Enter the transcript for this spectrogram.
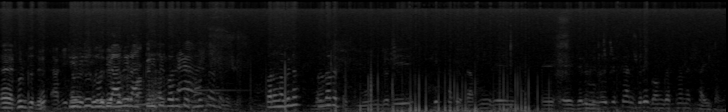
হ্যাঁ সূর্যোদয়। কিন্তু যদি আমি রাত্রিতে করি তো সমস্যা আছে করা যাবে না? করা যাবে তো? মন যদি ঠিক থাকে আপনি এই এই- জেলুটিন হইতে স্নান করে গঙ্গা স্নানের স্থায়ী পাবেন।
